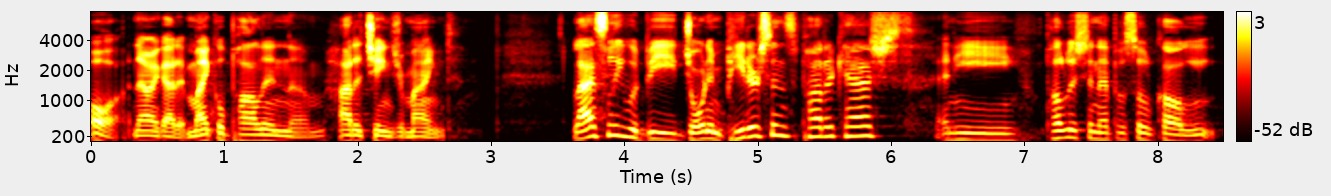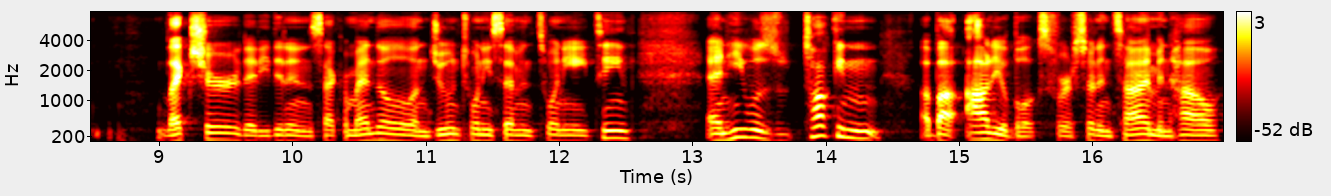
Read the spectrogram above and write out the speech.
Oh, now I got it. Michael Pollan, um, How to Change Your Mind. Lastly, would be Jordan Peterson's podcast, and he published an episode called Lecture that he did in Sacramento on June 27, 2018. And he was talking about audiobooks for a certain time and how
